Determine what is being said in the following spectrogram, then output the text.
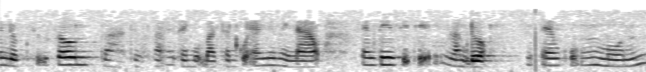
Quên được chữ Sơn và trở lại thành một bà Trần của em như ngày nào. Em tin chị sẽ làm được. Em cũng muốn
